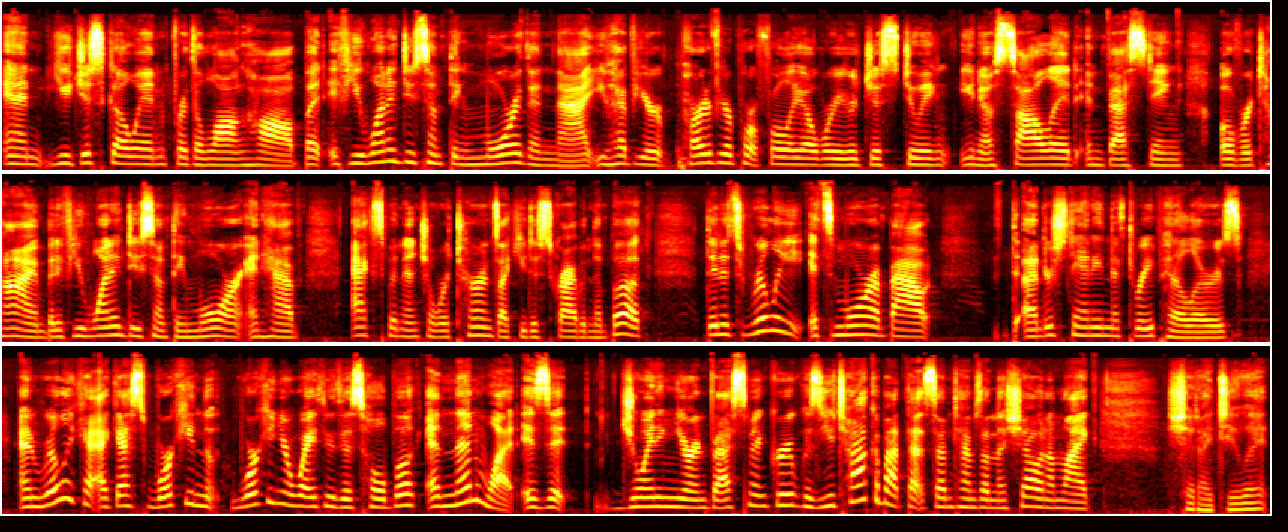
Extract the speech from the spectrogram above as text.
and you just go in for the long haul. But if you want to do something more than that, you have your part of your portfolio where you're just doing, you know, solid investing over time. But if you want to do something more and have exponential returns like you describe in the book, then it's really it's more about understanding the three pillars and really i guess working the, working your way through this whole book. And then what? Is it joining your investment group? Because you talk about that sometimes on the show and i'm like should i do it?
